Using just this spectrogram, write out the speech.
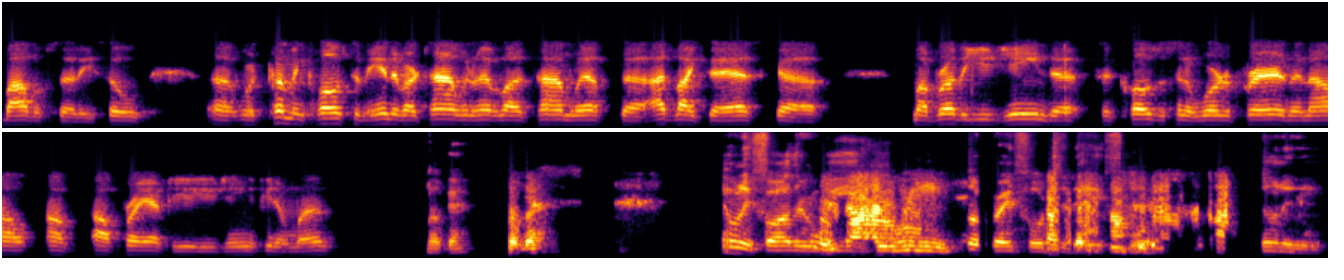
Bible study. So uh, we're coming close to the end of our time. We don't have a lot of time left. Uh, I'd like to ask uh, my brother Eugene to, to close us in a word of prayer, and then I'll, I'll I'll pray after you, Eugene, if you don't mind. Okay. Okay. Heavenly Father, we are so grateful today for the opportunity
